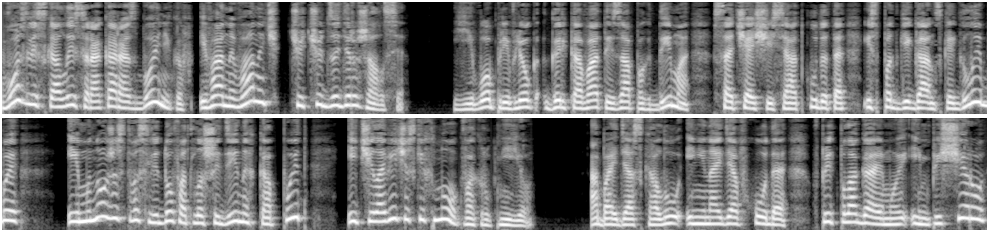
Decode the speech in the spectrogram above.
Возле скалы сорока разбойников Иван Иванович чуть-чуть задержался. Его привлек горьковатый запах дыма, сочащийся откуда-то из-под гигантской глыбы, и множество следов от лошадиных копыт и человеческих ног вокруг нее. Обойдя скалу и не найдя входа в предполагаемую им пещеру,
